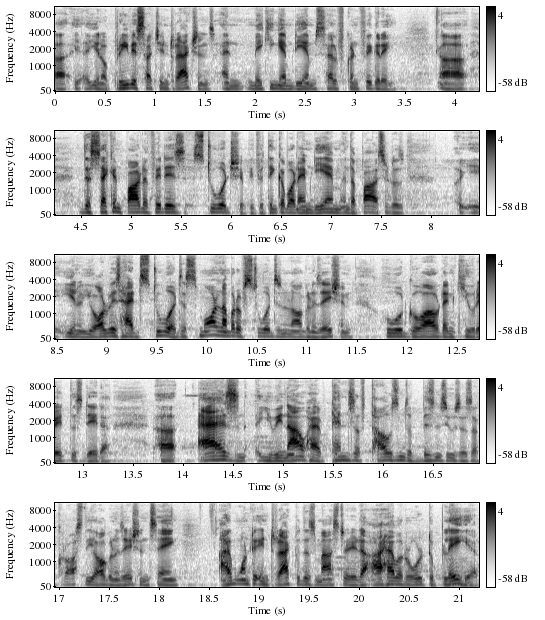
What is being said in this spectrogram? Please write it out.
uh, you know, previous such interactions and making MDM self-configuring. Uh, the second part of it is stewardship. If you think about MDM in the past, it was uh, you know, you always had stewards, a small number of stewards in an organization who would go out and curate this data. Uh, as we now have tens of thousands of business users across the organization saying, I want to interact with this master data, I have a role to play here.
